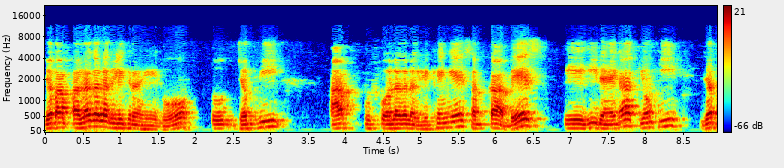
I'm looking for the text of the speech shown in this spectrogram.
जब आप अलग अलग लिख रहे हो तो जब भी आप उसको अलग अलग लिखेंगे, सबका बेस ए ही रहेगा, क्योंकि जब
